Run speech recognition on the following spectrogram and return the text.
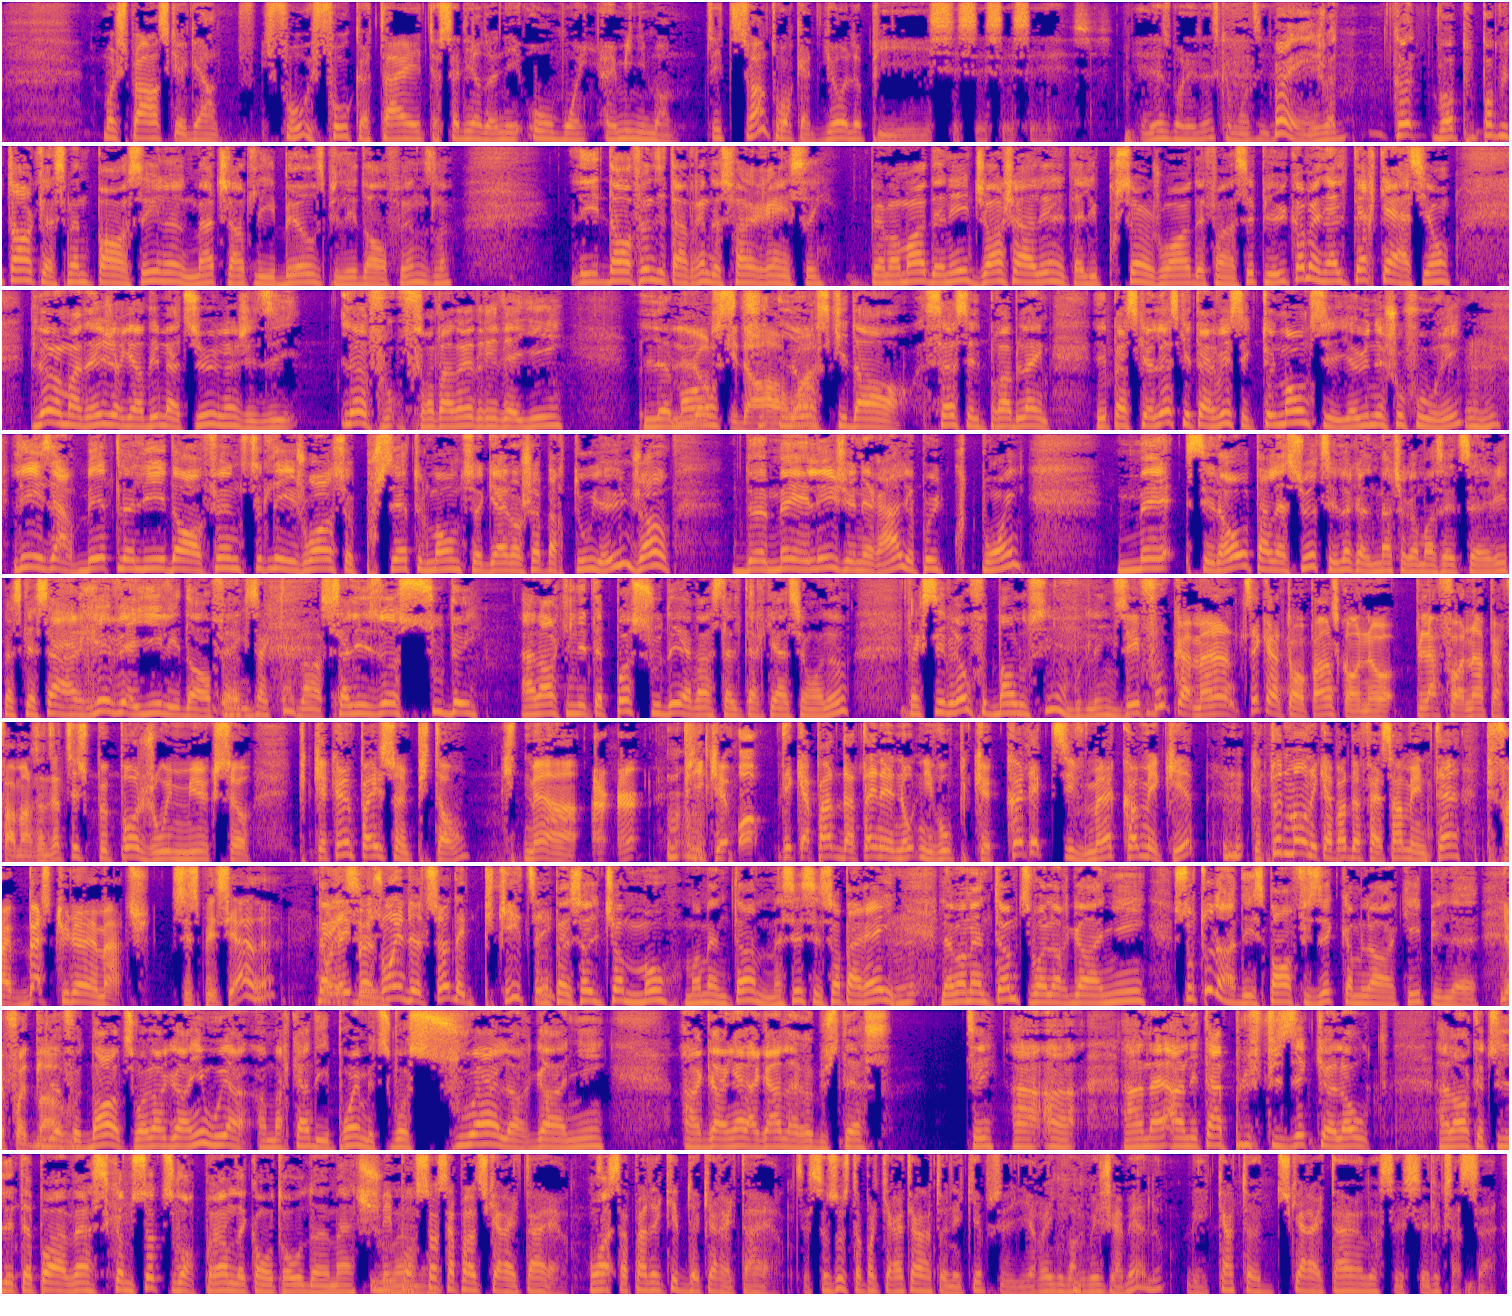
moi, je pense que, regarde, il faut, il faut que tu aies te salir donner au moins un minimum. Tu sais, tu rentres trois, quatre gars, là, puis c'est, c'est, c'est, c'est, c'est- it is what it is, comme on dit. Oui, je vais, écoute, pas plus tard que la semaine passée, là, le match entre les Bills puis les Dolphins, là. Les Dolphins étaient en train de se faire rincer. Puis à un moment donné, Josh Allen est allé pousser un joueur défensif. Puis il y a eu comme une altercation. Puis là, à un moment donné, j'ai regardé Mathieu, là, j'ai dit, là, ils sont en train de réveiller le monstre qui dort, ouais. qui dort. Ça, c'est le problème. Et parce que là, ce qui est arrivé, c'est que tout le monde, il y a eu une échauffourée. Mm-hmm. Les arbitres, là, les Dolphins, tous les joueurs se poussaient, tout le monde se garochait partout. Il y a eu une genre de mêlée générale. Il n'y a pas eu de coup de poing. Mais c'est drôle, par la suite, c'est là que le match a commencé à être serré parce que ça a réveillé les Dolphins. Exactement ça. Ça les a soudés. Alors qu'ils n'étaient pas soudés avant cette altercation-là. Fait que c'est vrai au football aussi, en bout de ligne. C'est fou comment, tu sais, quand on pense qu'on a plafonné en performance, on dit, tu sais, je peux pas jouer mieux que ça. Puis quelqu'un pèse un piton, qui te met en 1-1, puis que oh, t'es capable d'atteindre un autre niveau, puis que collectivement, comme équipe, que tout le monde est capable de faire ça en même temps, puis faire basculer un match. C'est spécial, hein? Ben, on a besoin de ça, d'être piqué, tu On sais. appelle ça le chum mot, momentum. Mais c'est, c'est ça pareil. Le momentum, tu vas le regagner, surtout dans des sports physiques comme le hockey puis le, Le football. puis le football. Tu vas le regagner, oui, en, en marquant des points, mais tu vas souvent le regagner en gagnant la guerre de la robustesse. Tu en, en, en, en étant plus physique que l'autre, alors que tu ne l'étais pas avant. C'est comme ça que tu vas reprendre le contrôle d'un match. Mais pour ça, ça prend du caractère. Ouais. Ça, ça prend l'équipe de caractère. C'est sûr, si t'as pas de caractère dans ton équipe, il y a rien qui va arriver jamais, là. Mais quand t'as du caractère, là, c'est c'est là que ça, ça,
